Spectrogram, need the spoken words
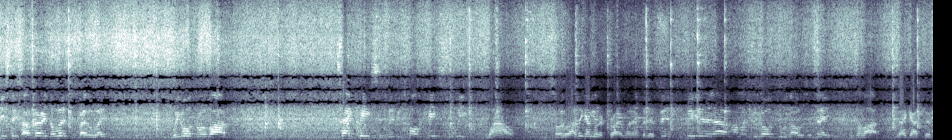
Cheesesteaks are very delicious, by the way. We go through about 10 cases, maybe 12 cases a week. Wow. Well, I think I'm gonna try one after this. Figured it out how much we go through those a day is a lot. I got you.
